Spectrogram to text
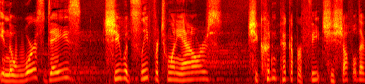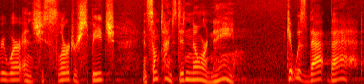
in the worst days, she would sleep for 20 hours. She couldn't pick up her feet. She shuffled everywhere, and she slurred her speech, and sometimes didn't know her name. It was that bad.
